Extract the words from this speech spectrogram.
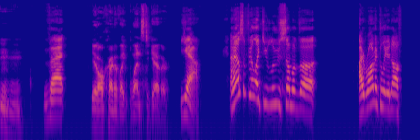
Mm-hmm. That it all kind of like blends together. Yeah, and I also feel like you lose some of the. Ironically enough,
